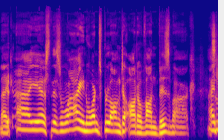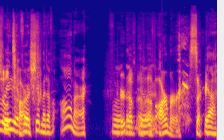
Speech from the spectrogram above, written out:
Like, ah, yes, this wine once belonged to Otto von Bismarck. I It's a little traded it for a shipment of honor. For Or the- of, of, of uh, armor. Sorry. yeah.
